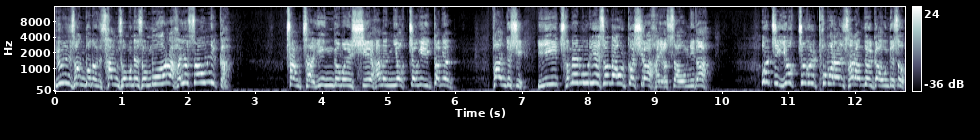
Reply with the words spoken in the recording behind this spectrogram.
윤선도는 상소문에서 무엇라 하여 싸웁니까? 장차 임금을 시해하는 역적이 있다면 반드시 이첨의 무리에서 나올 것이라 하여 싸웁니다. 어찌 역적을 토벌한 사람들 가운데서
